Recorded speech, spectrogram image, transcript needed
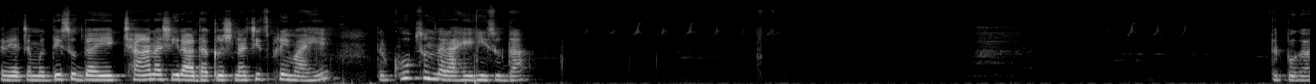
तर याच्यामध्ये सुद्धा एक छान अशी राधाकृष्णाचीच फ्रेम आहे. तर खूप सुंदर आहे ही सुद्धा. तर बघा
